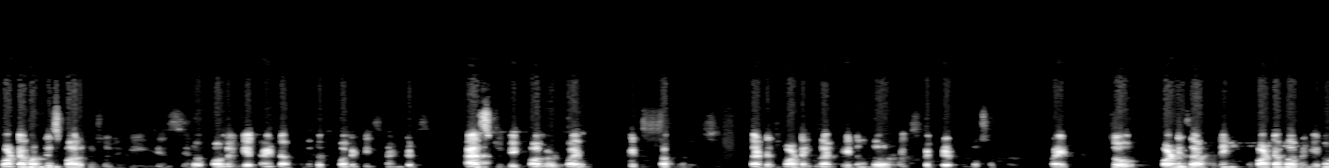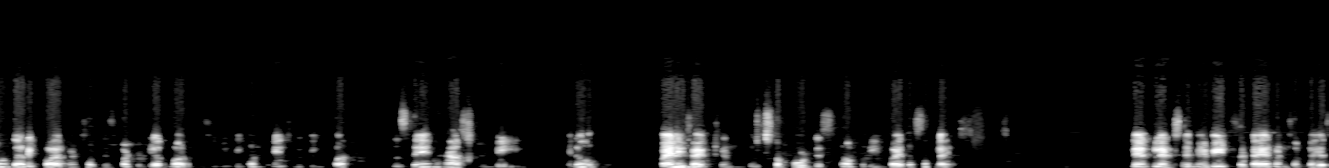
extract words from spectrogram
Whatever this Maruti Suzuki is, you know, following a kind of you know, the quality standards has to be followed by its suppliers. That is what exactly you know, the expected from the suppliers, right? So what is happening? Whatever you know the requirements of this particular Maruti Suzuki company is looking for, the same has to be, you know, manufactured to support this company by the suppliers. Let, let's say maybe it's the tier one suppliers,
